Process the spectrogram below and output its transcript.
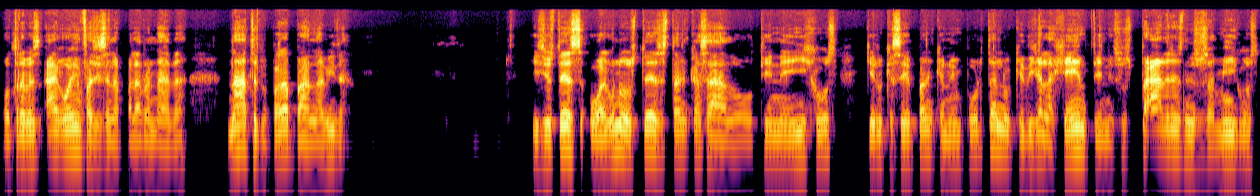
Otra vez hago énfasis en la palabra nada. Nada te prepara para la vida. Y si ustedes o alguno de ustedes están casados o tiene hijos, quiero que sepan que no importa lo que diga la gente, ni sus padres, ni sus amigos,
